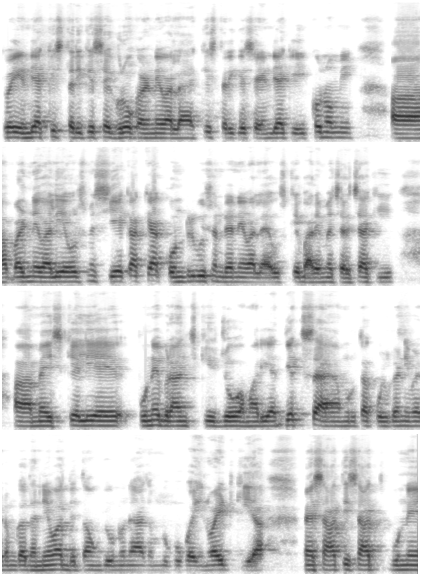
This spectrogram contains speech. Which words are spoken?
कि भाई इंडिया किस तरीके से ग्रो करने वाला है किस तरीके से इंडिया की इकोनॉमी बढ़ने वाली है और उसमें सीए का क्या कंट्रीब्यूशन रहने वाला है उसके बारे में चर्चा की। आ, मैं इसके लिए पुणे ब्रांच की जो हमारी अध्यक्षा है अमृता कुलकर्णी मैडम का धन्यवाद देता हूँ कि उन्होंने आज हम लोगों को इन्वाइट किया। मैं साथ ही साथ पुणे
